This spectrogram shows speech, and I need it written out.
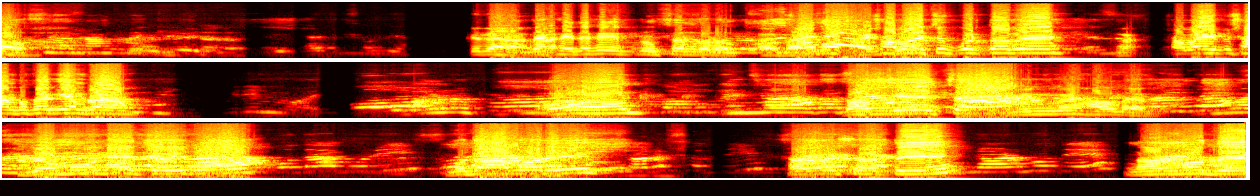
দাও? দেখাই দেখাই একটু উচ্চারণ করো। ভাই, ভাই, সবাই- চুপ করতে হবে। সবাই একটু শান্ত থাকি আমরা। ওম। গঙ্গে চ মিনময় হালদার। যমুনে চৈব গোদাবরী সরস্বতী সরস্বতী নর্মদে নর্মদে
